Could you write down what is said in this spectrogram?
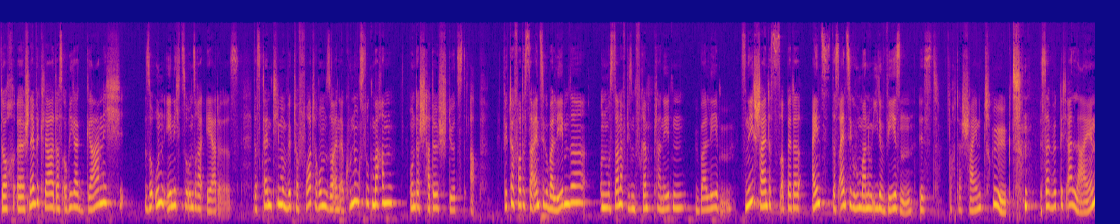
Doch äh, schnell wird klar, dass Auriga gar nicht so unähnlich zu unserer Erde ist. Das kleine Team um Victor Ford herum soll einen Erkundungsflug machen und das Shuttle stürzt ab. Victor Ford ist der einzige Überlebende und muss dann auf diesem fremden Planeten überleben. Zunächst scheint es, als ob er das einzige humanoide Wesen ist. Doch der Schein trügt. Ist er wirklich allein?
